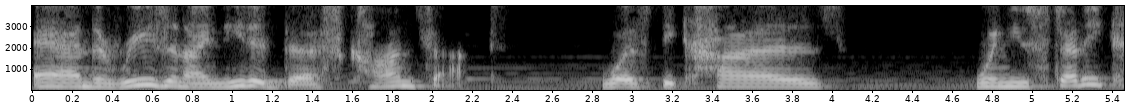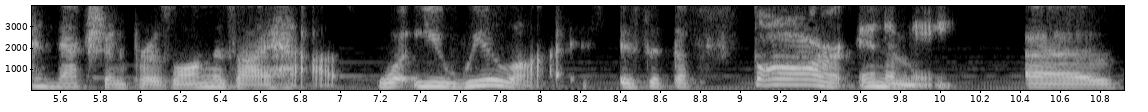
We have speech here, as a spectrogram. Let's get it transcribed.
And the reason I needed this concept was because when you study connection for as long as I have, what you realize is that the far enemy of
